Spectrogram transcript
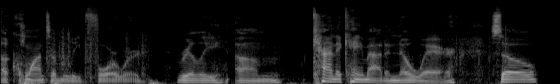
a quantum leap forward. Really, um, kind of came out of nowhere. So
